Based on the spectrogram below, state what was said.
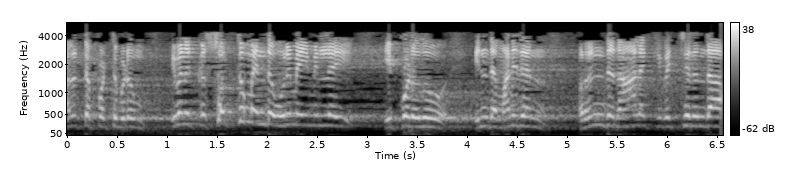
கலட்டப்பட்டு விடும். இவனுக்கு சொத்தும் எந்த உரிமையும் இல்லை. இப்பொழுது இந்த மனிதன் ரெண்டு நாளைக்கு வச்சிருந்தா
